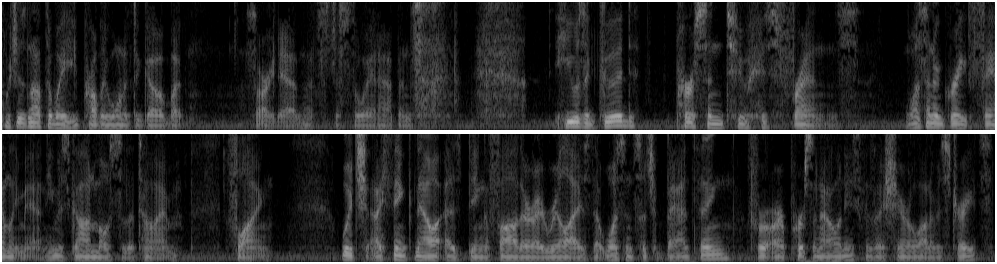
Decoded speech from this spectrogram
which is not the way he probably wanted to go, but sorry, Dad, that's just the way it happens. he was a good person to his friends. Wasn't a great family man. He was gone most of the time flying, which I think now, as being a father, I realize that wasn't such a bad thing for our personalities because I share a lot of his traits.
